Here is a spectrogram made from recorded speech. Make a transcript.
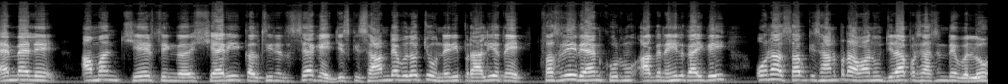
ਐਮਐਲਏ ਅਮਨ ਸ਼ੇਰ ਸਿੰਘ ਸ਼ਹਿਰੀ ਕਲਸੀ ਨੇ ਦੱਸਿਆ ਕਿ ਜਿਸ ਕਿਸਾਨ ਦੇ ਵੱਲੋਂ ਝੋਨੇ ਦੀ ਪਰਾਲੀ ਅਤੇ ਫਸਲੀ ਰਹਿਣ ਖੂਰ ਨੂੰ ਅੱਗ ਨਹੀਂ ਲਗਾਈ ਗਈ, ਉਹਨਾਂ ਸਭ ਕਿਸਾਨ ਭਰਾਵਾਂ ਨੂੰ ਜ਼ਿਲ੍ਹਾ ਪ੍ਰਸ਼ਾਸਨ ਦੇ ਵੱਲੋਂ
